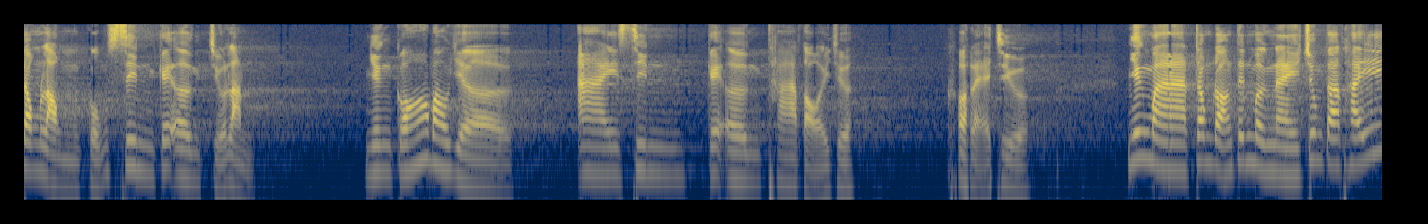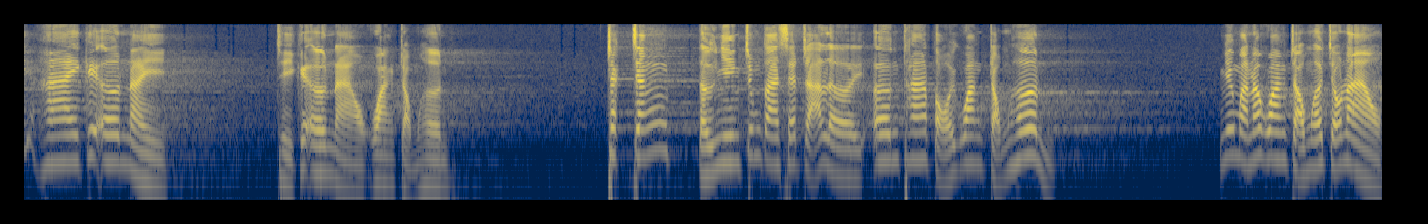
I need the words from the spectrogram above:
trong lòng cũng xin cái ơn chữa lành. Nhưng có bao giờ ai xin cái ơn tha tội chưa? Có lẽ chưa. Nhưng mà trong đoạn tin mừng này chúng ta thấy hai cái ơn này, thì cái ơn nào quan trọng hơn? Chắc chắn tự nhiên chúng ta sẽ trả lời ơn tha tội quan trọng hơn. Nhưng mà nó quan trọng ở chỗ nào?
